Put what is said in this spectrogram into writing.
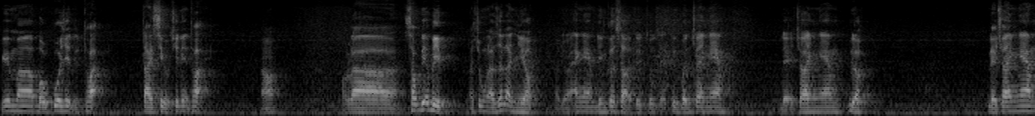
game uh, bầu cua trên điện thoại tài xỉu trên điện thoại. Đó. Hoặc là sóc đĩa bịp nói chung là rất là nhiều. Anh em đến cơ sở thì tôi sẽ tư vấn cho anh em để cho anh em được để cho anh em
